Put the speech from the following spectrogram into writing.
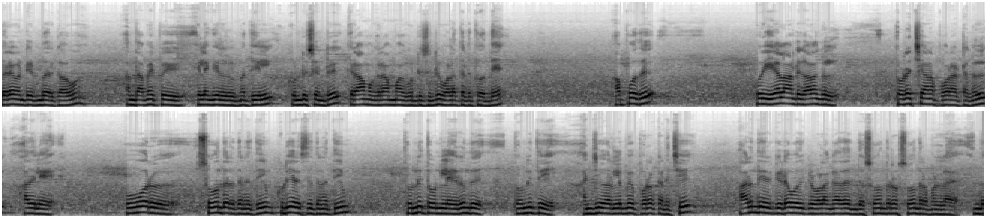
பெற வேண்டும் என்பதற்காகவும் அந்த அமைப்பை இளைஞர்கள் மத்தியில் கொண்டு சென்று கிராம கிராமமாக கொண்டு சென்று வளர்த்தெடுத்து வந்தேன். அப்போது ஒரு ஏழாண்டு காலங்கள் தொடர்ச்சியான போராட்டங்கள். அதிலே ஒவ்வொரு சுதந்திர தினத்தையும் குடியரசு தினத்தையும் தொண்ணூற்றி ஒன்றில் இருந்து தொண்ணூற்றி அஞ்சு வரலுமே புறக்கணித்து அருந்திற்கு இடஒதுக்கீடு வழங்காத இந்த சுதந்திரம் சுதந்திரம் அல்ல இந்த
